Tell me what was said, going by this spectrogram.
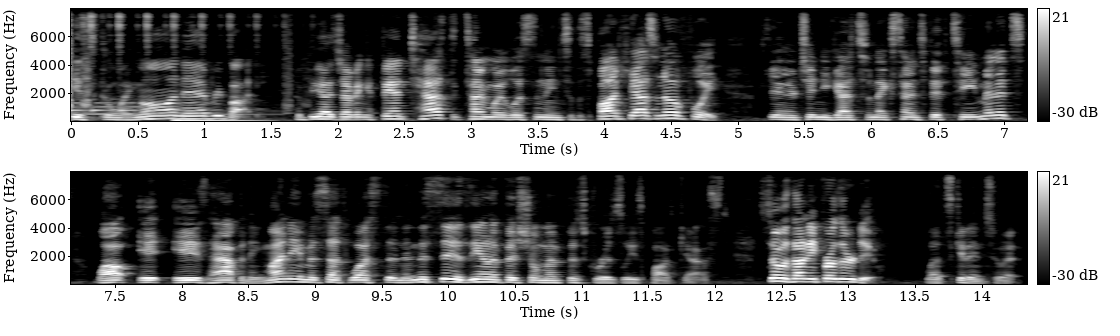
What is going on, everybody? Hope you guys are having a fantastic time while listening to this podcast, and hopefully, I can entertain you guys for the next 10 to 15 minutes while it is happening. My name is Seth Weston, and this is the unofficial Memphis Grizzlies podcast. So, without any further ado, let's get into it.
